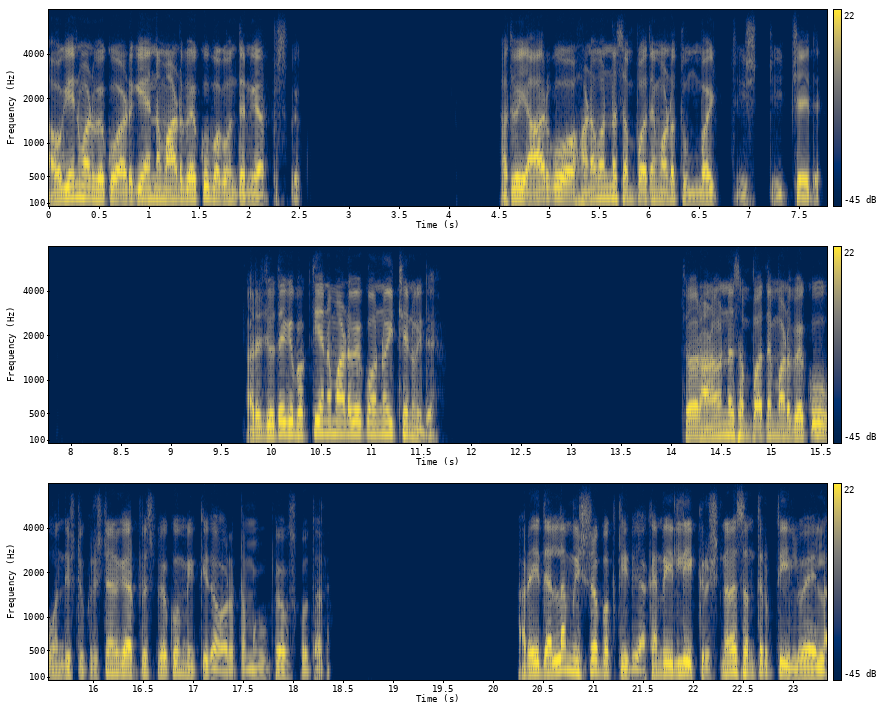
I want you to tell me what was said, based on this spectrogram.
ಅವಾಗ ಏನ್ ಮಾಡ್ಬೇಕು? ಅಡುಗೆಯನ್ನ ಮಾಡ್ಬೇಕು, ಭಗವಂತನಿಗೆ ಅರ್ಪಿಸ್ಬೇಕು. ಅಥವಾ ಯಾರಿಗೂ ಹಣವನ್ನ ಸಂಪಾದನೆ ಮಾಡೋ ತುಂಬಾ ಇಚ್ಛೆ ಇದೆ. ಅದ್ರ ಜೊತೆಗೆ ಭಕ್ತಿಯನ್ನ ಮಾಡಬೇಕು ಅನ್ನೋ ಇಚ್ಛೆನೂ ಇದೆ. ಸೊ ಅವ್ರ ಹಣವನ್ನ ಸಂಪಾದನೆ ಮಾಡಬೇಕು ಒಂದಿಷ್ಟು ಕೃಷ್ಣರಿಗೆ ಅರ್ಪಿಸ್ಬೇಕು ಮಿಕ್ಕಿದವರು ತಮಗೆ ಉಪಯೋಗಿಸ್ಕೋತಾರೆ. ಅರೆ ಇದೆಲ್ಲ ಮಿಶ್ರ ಭಕ್ತಿ ಇದು. ಯಾಕಂದ್ರೆ ಇಲ್ಲಿ ಕೃಷ್ಣನ ಸಂತೃಪ್ತಿ ಇಲ್ವೇ ಇಲ್ಲ.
